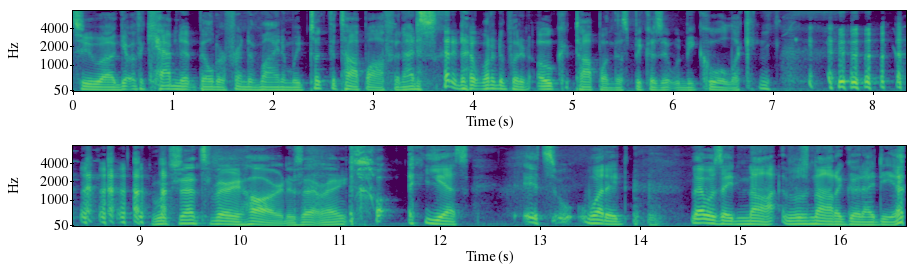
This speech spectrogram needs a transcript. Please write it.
to uh, get with a cabinet builder friend of mine, and we took the top off. And I decided I wanted to put an oak top on this because it would be cool looking. Which that's very hard. Is that right? yes, it's what a that was a not it was not a good idea.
